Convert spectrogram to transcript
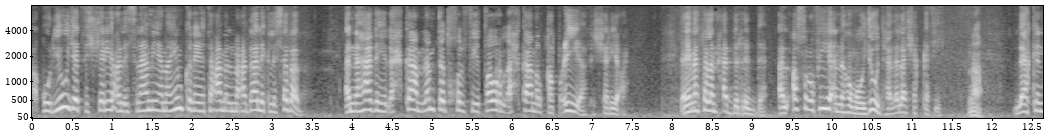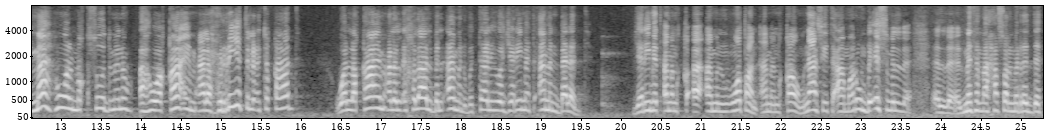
أقول يوجد في الشريعة الإسلامية ما يمكن أن يتعامل مع ذلك لسبب أن هذه الأحكام لم تدخل في طور الأحكام القطعية في الشريعة. يعني مثلا حد الردة. الأصل فيه أنه موجود هذا لا شك فيه. نعم. لكن ما هو المقصود منه؟ أهو قائم على حرية الاعتقاد ولا قائم على الإخلال بالأمن؟ وبالتالي هو جريمة أمن بلد. جريمة أمن أمن وطن أمن قوم. ناس يتآمرون باسم ال ال مثل ما حصل من ردة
